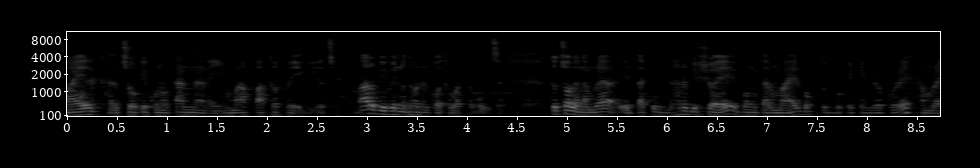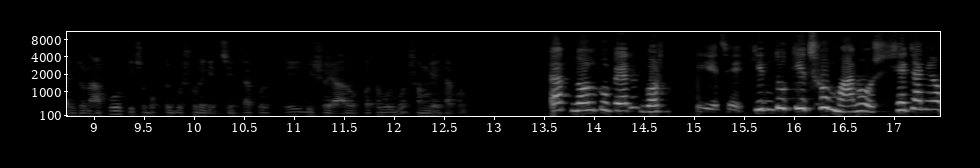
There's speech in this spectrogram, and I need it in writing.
মায়ের চোখে কোনো কান্না নেই, মা পাথর হয়ে গিয়েছে, আরও বিভিন্ন ধরনের কথাবার্তা বলছে। তো চলেন আমরা তাকে উদ্ধার বিষয়ে এবং তার মায়ের বক্তব্যকে কেন্দ্র করে আমরা একজন আপুর কিছু বক্তব্য শুনে নিচ্ছি। তারপর এই বিষয়ে আরও কথা বলব সঙ্গে থাকুন। নলকূপের গর্ত গিয়েছে। কিন্তু কিছু মানুষ সেটা নিয়েও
